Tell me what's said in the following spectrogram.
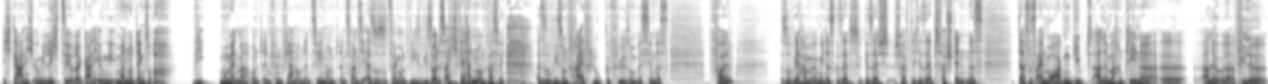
ich gar nicht irgendwie Licht sehe oder gar nicht irgendwie immer nur denke so, oh, wie, Moment mal, und in fünf Jahren und in zehn und in zwanzig, also sozusagen, und wie, wie soll das eigentlich werden und was wir, also wie so ein Freifluggefühl, so ein bisschen das voll. Also wir haben irgendwie das gesellschaftliche Selbstverständnis, dass es ein Morgen gibt. Alle machen Pläne, äh, alle oder viele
